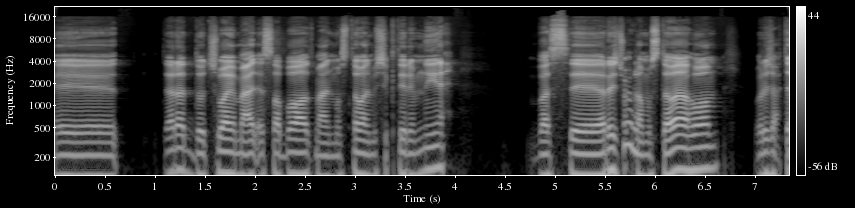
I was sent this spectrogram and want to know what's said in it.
آه، تردد شوي مع الإصابات مع المستوى اللي مش كتير منيح بس آه، رجعوا لمستواهم ورجعت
